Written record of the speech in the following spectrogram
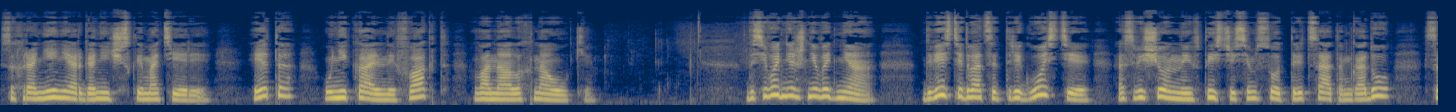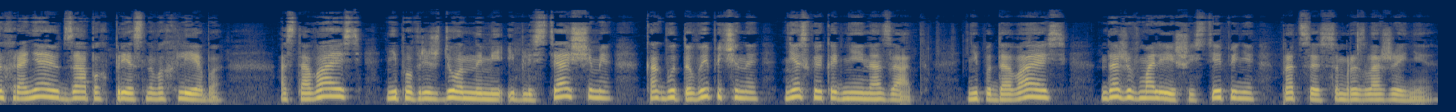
сохранения органической материи. Это уникальный факт в аналах науки. До сегодняшнего дня 223 гости, освященные в 1730 году, сохраняют запах пресного хлеба, оставаясь неповрежденными и блестящими, как будто выпечены несколько дней назад, не поддаваясь даже в малейшей степени процессам разложения.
